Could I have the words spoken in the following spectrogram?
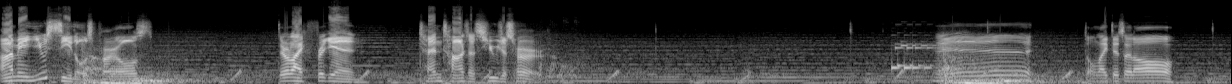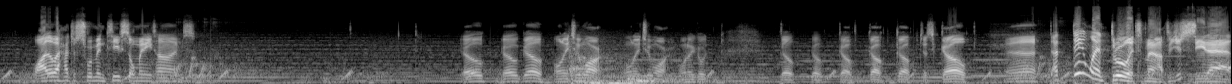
I mean, you see those pearls. They're like friggin' ten times as huge as her. Don't like this at all. Why do I have to swim in teeth so many times? Go, go, go. Only two more. Only two more. Only go. Go, go, go, go, go. Just go. Eh, that thing went through its mouth. Did you see that?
